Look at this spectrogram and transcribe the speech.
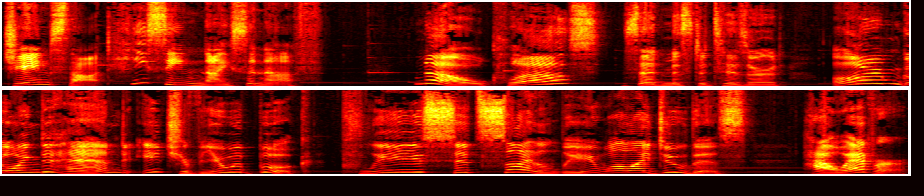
James thought he seemed nice enough. Now, class, said Mr. Tizard, I'm going to hand each of you a book. Please sit silently while I do this. However,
